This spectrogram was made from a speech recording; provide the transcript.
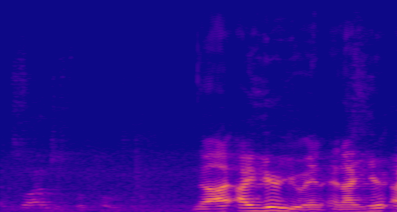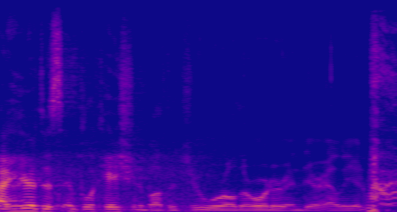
And so I'm just proposing. No, I, I hear you, and, and I hear I hear this implication about the Jew world order in there, Elliot.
